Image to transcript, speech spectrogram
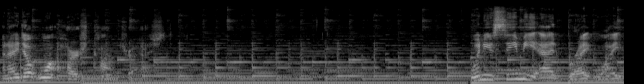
and I don't want harsh contrast. When you see me add bright white,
